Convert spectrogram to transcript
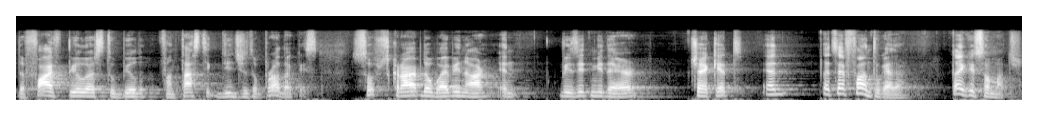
the five pillars to build fantastic digital products. Subscribe the webinar and visit me there, check it, and let's have fun together. Thank you so much.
